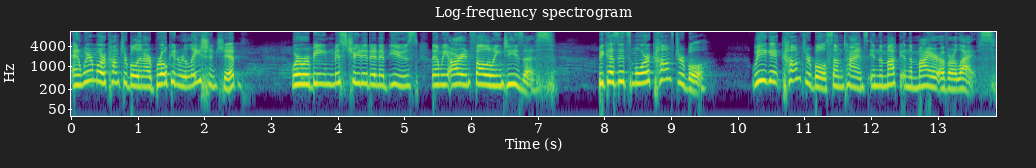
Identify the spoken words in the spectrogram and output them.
and we're more comfortable in our broken relationship where we're being mistreated and abused than we are in following Jesus. Because it's more comfortable. We get comfortable sometimes in the muck and the mire of our lives.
